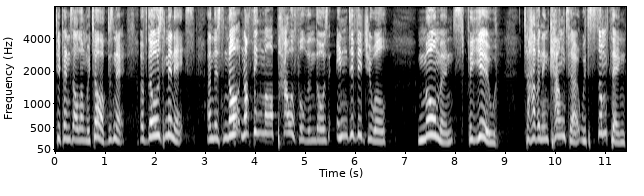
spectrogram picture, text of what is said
depends how long we talk, doesn't it? Of those minutes. And there's not, nothing more powerful than those individual moments for you to have an encounter with something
